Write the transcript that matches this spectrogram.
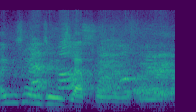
I just want to do this lap. for you.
